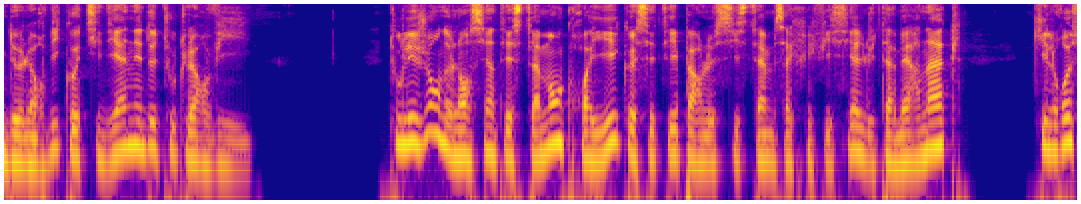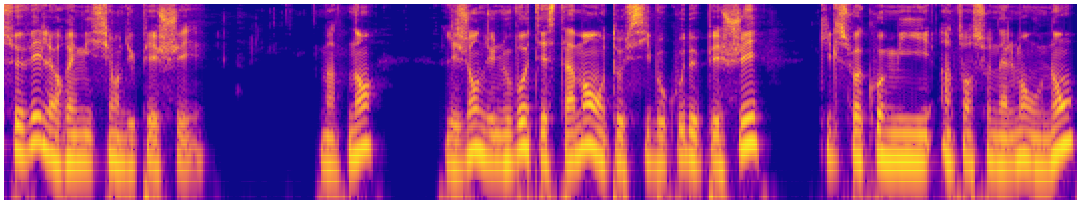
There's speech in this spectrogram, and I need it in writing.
de leur vie quotidienne et de toute leur vie. Tous les gens de l'Ancien Testament croyaient que c'était par le système sacrificiel du tabernacle qu'ils recevaient leur rémission du péché. Maintenant, les gens du Nouveau Testament ont aussi beaucoup de péchés, qu'ils soient commis intentionnellement ou non,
